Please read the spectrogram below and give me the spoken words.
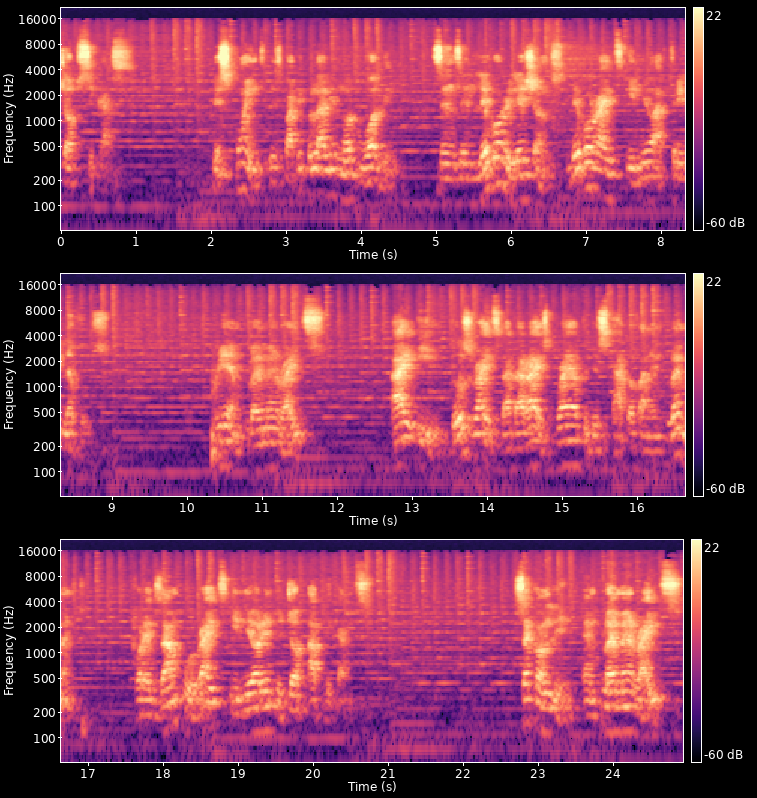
job seekers. This point is particularly noteworthy since in labor relations, labor rights inure at three levels. Pre-employment rights, i.e. those rights that arise prior to the start of an employment. For example, rights inuring to job applicants. Secondly, employment rights,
